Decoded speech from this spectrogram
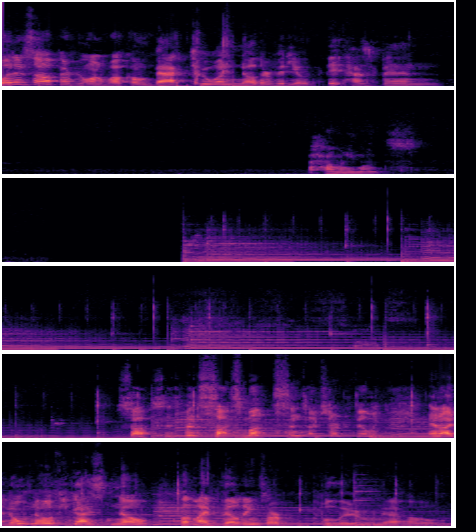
What is up everyone? Welcome back to another video. It has been how many months? Sus. It's been sus months since I've started filming. And I don't know if you guys know, but my buildings are blue now.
